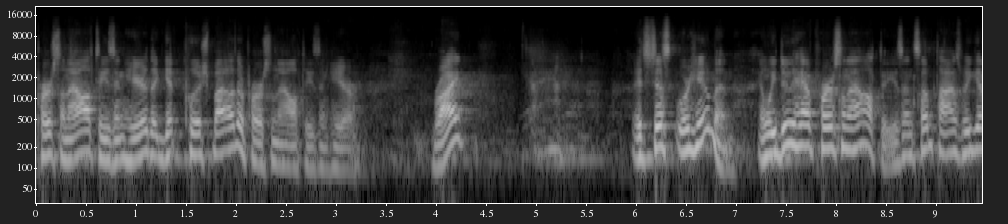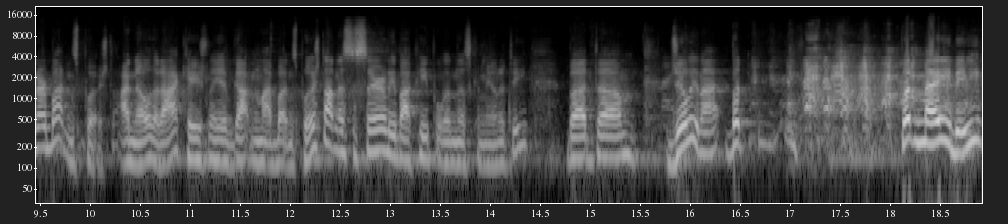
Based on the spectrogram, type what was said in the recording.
personalities in here that get pushed by other personalities in here. Right? It's just, we're human. And we do have personalities, and sometimes we get our buttons pushed. I know that I occasionally have gotten my buttons pushed, not necessarily by people in this community, but um, Julie and I, but, but maybe,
